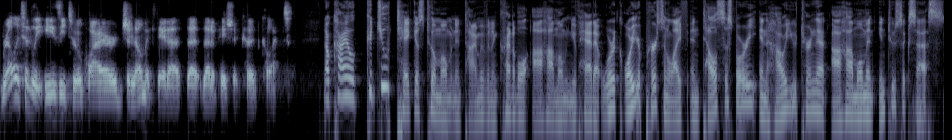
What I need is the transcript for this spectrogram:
relatively easy to acquire genomic data that, that a patient could collect. Now, Kyle, could you take us to a moment in time of an incredible aha moment you've had at work or your personal life and tell us the story and how you turned that aha moment into success?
